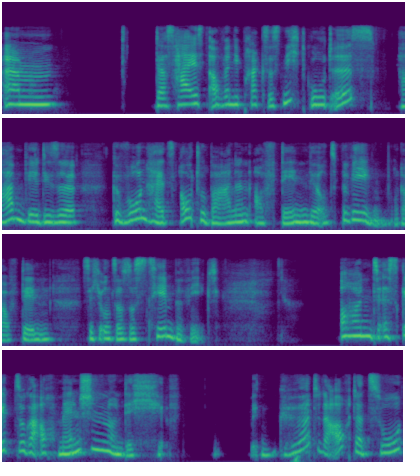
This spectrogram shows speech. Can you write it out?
Ähm, das heißt, auch wenn die Praxis nicht gut ist, haben wir diese Gewohnheitsautobahnen, auf denen wir uns bewegen oder auf denen sich unser System bewegt. Und es gibt sogar auch Menschen, und ich gehörte da auch dazu,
